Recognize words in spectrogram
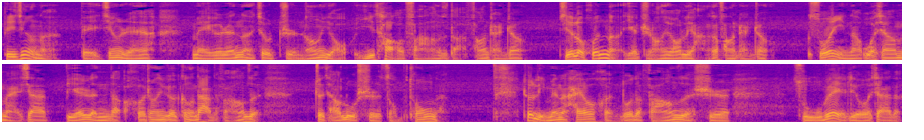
毕竟呢。北京人啊，每个人呢就只能有一套房子的房产证，结了婚呢也只能有两个房产证。所以呢，我想买下别人的，合成一个更大的房子，这条路是走不通的。这里面呢还有很多的房子是祖辈留下的，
